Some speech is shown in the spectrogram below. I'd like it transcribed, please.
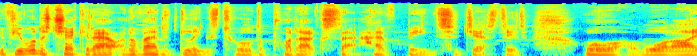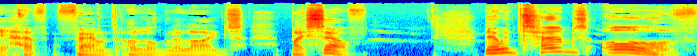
if you want to check it out. And I've added links to all the products that have been suggested or what I have found along the lines myself. Now, in terms of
